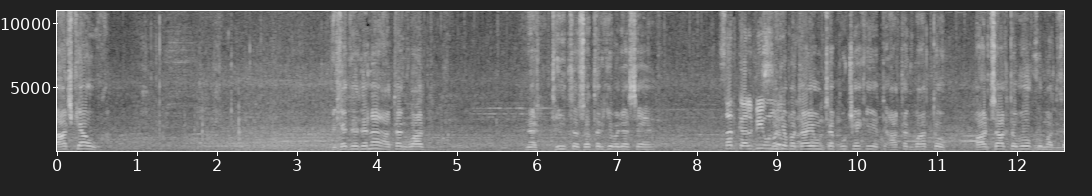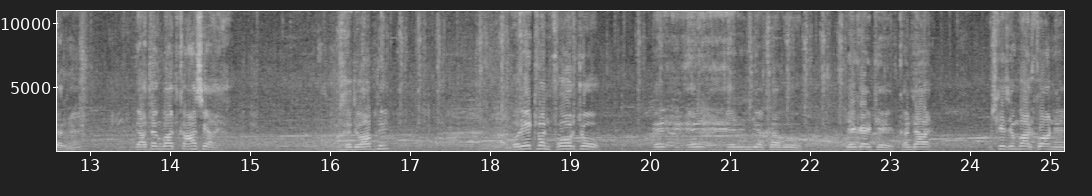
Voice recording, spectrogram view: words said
आज क्या हुआ? कहते थे ना आतंकवाद तीन सौ सत्तर की वजह से है। सर कल भी मुझे बताए उनसे पूछे कि आतंकवाद तो पाँच साल तो वो हुकूमत कर रहे हैं। कि आतंकवाद कहाँ से आया? उसका जवाब दें। और एट वन फोर जो एयर इंडिया का वो ले गए थे कंधार उसके जिम्मेवार कौन है?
